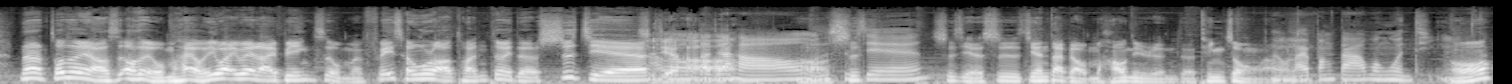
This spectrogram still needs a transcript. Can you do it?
那周正宇老师，哦，对，我们还有另外一位来宾，是我们非诚勿扰团队的师姐。师姐好，大家好，我是师姐。师姐是今天代表我们好女人的听众啦，我来帮大家问问题。哦，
